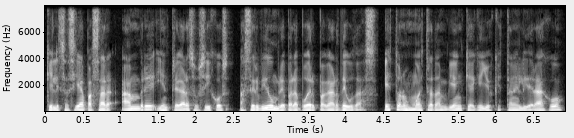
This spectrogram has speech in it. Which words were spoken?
que les hacía pasar hambre y entregar a sus hijos a servidumbre para poder pagar deudas. Esto nos muestra también que aquellos que están en liderazgo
